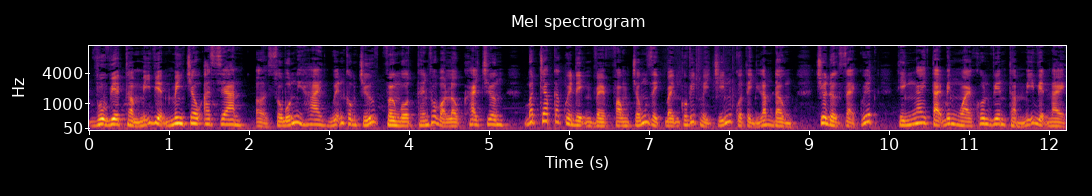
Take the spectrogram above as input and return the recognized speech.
Vụ việc thẩm mỹ viện Minh Châu ASEAN ở số 42 Nguyễn Công Trứ, phường 1, thành phố Bảo Lộc khai trương, bất chấp các quy định về phòng chống dịch bệnh COVID-19 của tỉnh Lâm Đồng chưa được giải quyết, thì ngay tại bên ngoài khuôn viên thẩm mỹ viện này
